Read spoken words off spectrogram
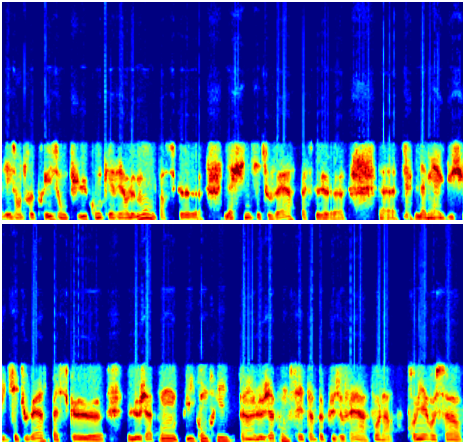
Les entreprises ont pu conquérir le monde parce que la Chine s'est ouverte, parce que euh, l'Amérique du Sud s'est ouverte, parce que le Japon, y compris, enfin, le Japon s'est un peu plus ouvert. Voilà, premier ressort.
